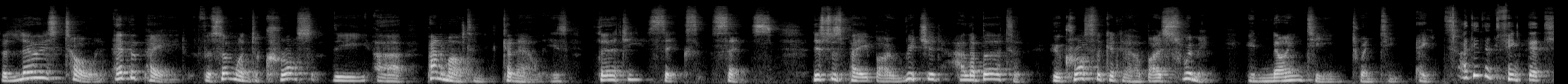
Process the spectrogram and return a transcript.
The lowest toll ever paid for someone to cross the uh, Panama Canal is 36 cents. This was paid by Richard Halliburton, who crossed the canal by swimming in 1928. I didn't think that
